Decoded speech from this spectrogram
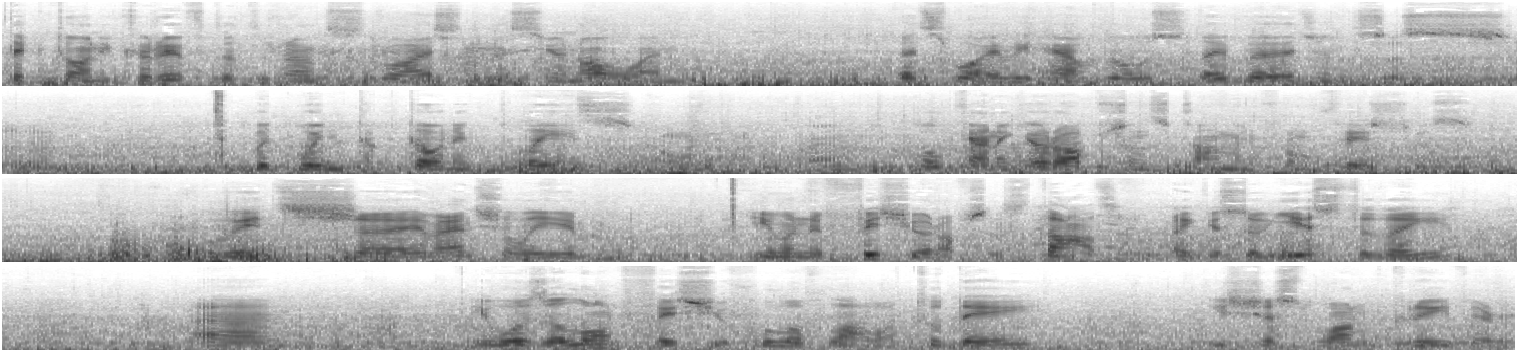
tectonic rift that runs through Iceland, as you know, and that's why we have those divergences uh, between tectonic plates and volcanic eruptions coming from fissures, which uh, eventually, even if fissure eruption starts, like so yesterday, uh, it was a long fissure full of lava. Today, it's just one crater.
